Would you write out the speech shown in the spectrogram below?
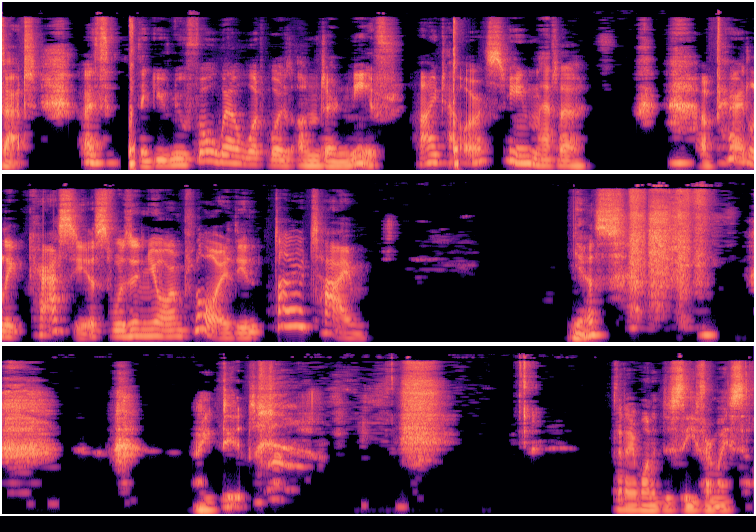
that. I th- think you knew full well what was underneath Hightower, seeing that, uh, apparently Cassius was in your employ the entire time. Yes. I did. That I wanted to see for myself.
